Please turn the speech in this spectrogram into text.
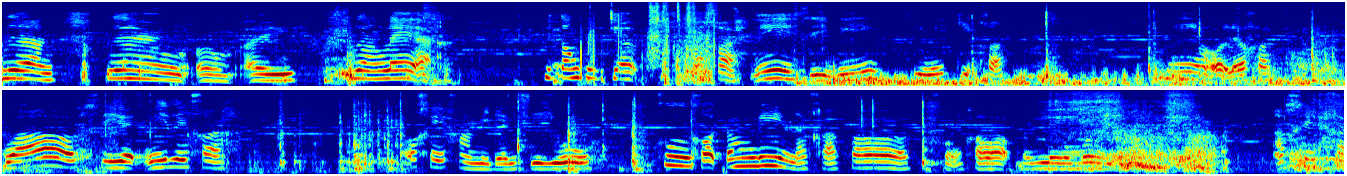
เรื่องเรื่องเอิ่มไอเรื่องแรกอะ ที่ต้องไปเจอนะคะ นี่สีนี้สีนี้กิค่ะ นี่ออกแล้วค่ะ ว้าวสีแบบนี้เลยค่ะ โอเคค่ะมีเดนซียูคือเขาต้องรีบนะคะเพราะของเขาอะมันเร็วมากโอเคค่ะ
